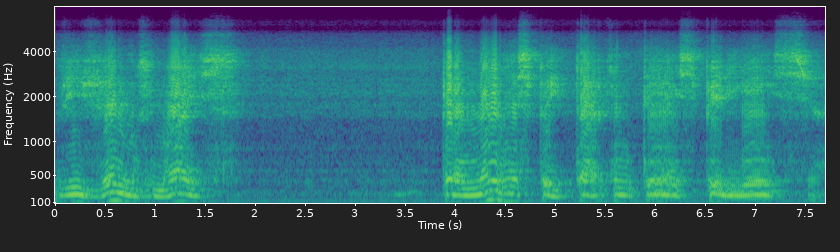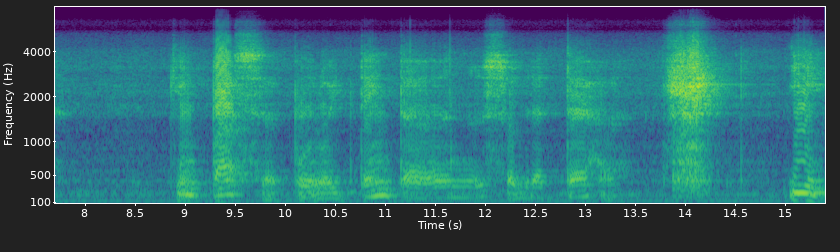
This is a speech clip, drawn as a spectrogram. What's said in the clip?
Vivemos mais para não respeitar quem tem a experiência, quem passa por 80 anos sobre a terra e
